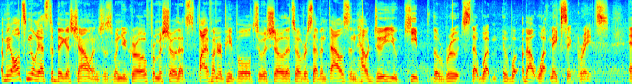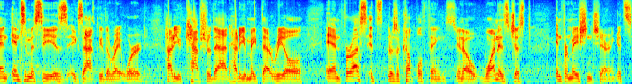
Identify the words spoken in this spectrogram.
I mean, ultimately that's the biggest challenge, is when you grow from a show that's 500 people to a show that's over 7,000, how do you keep the roots that what, about what makes it great? And intimacy is exactly the right word. How do you capture that? How do you make that real? And for us, it's, there's a couple things. You know, one is just information sharing. It's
